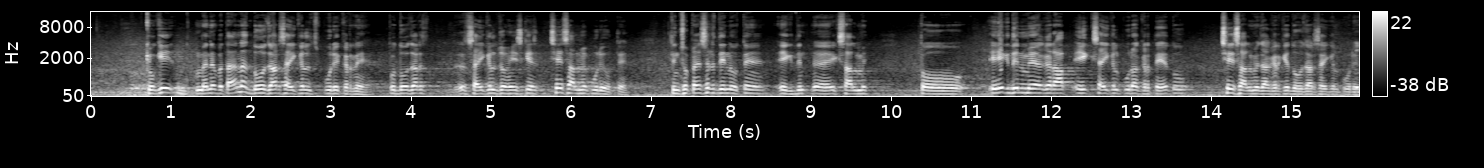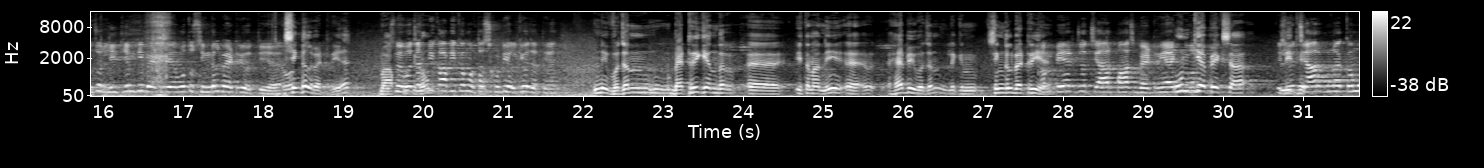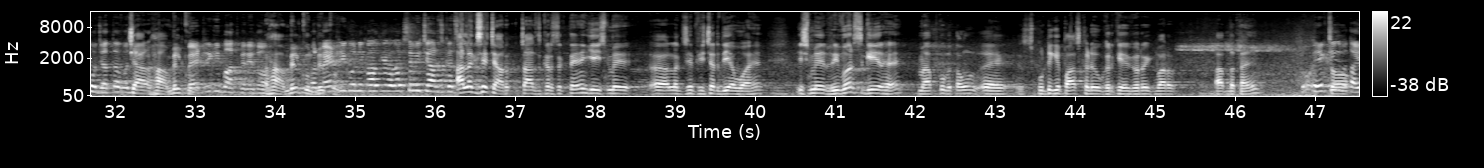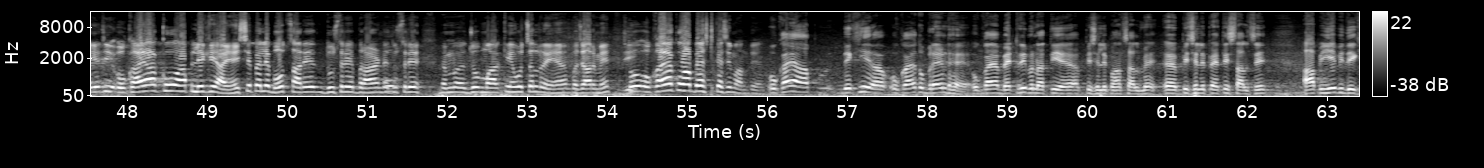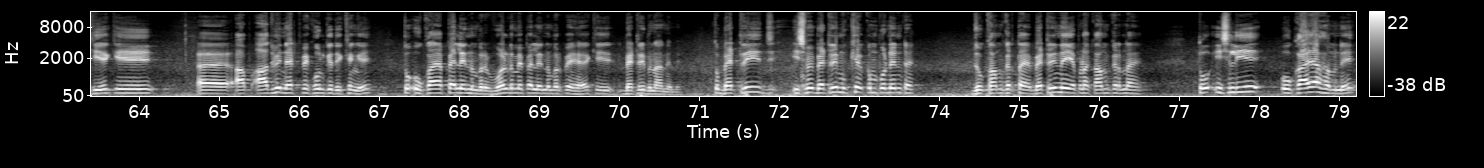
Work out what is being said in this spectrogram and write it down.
क्योंकि मैंने बताया ना 2000 साइकिल पूरे करने हैं तो 2000 साइकिल जो है इसके छः साल में पूरे होते हैं। तीन सौ पैंसठ दिन होते हैं एक दिन एक साल में। तो एक दिन में अगर आप एक साइकिल पूरा करते हैं तो छः साल में जाकर के 2000 साइकिल पूरे। तो जो लिथियम की बैटरी है वो तो सिंगल बैटरी होती है। सिंगल बैटरी है। मैं उसमें आपको वज़न भी काफ़ी कम होता है स्कूटी हल्की हो जाती है। नहीं वज़न बैटरी के अंदर इतना नहीं है भी वज़न लेकिन सिंगल बैटरी है। जो चार पाँच बैटरियाँ हैं, उनकी अपेक्षा इसमें थे चार गुना कम हो जाता है चार, हाँ, बिल्कुल। बैटरी की बात करें तो हाँ, बिल्कुल, और बिल्कुल। बैटरी को निकाल के अलग से भी चार्ज कर अलग से चार्ज चार्ज कर सकते हैं। ये इसमें अलग से फीचर दिया हुआ है। इसमें रिवर्स गियर है। मैं आपको बताऊँ स्कूटी के पास खड़े होकर के अगर एक बार आप बताएँ। तो एक चीज़ बताइए जी ओकाया को आप लेके आए हैं। इससे पहले बहुत सारे दूसरे ब्रांड दूसरे जो मार्के हैं वो चल रहे हैं बाज़ार में। तो ओकाया को आप बेस्ट कैसे मानते हैं? ओकाया आप देखिए ओकाया तो ब्रांड है। ओकाया बैटरी बनाती है पिछले पाँच साल में पिछले पैंतीस साल से। आप ये भी देखिए कि आप आज भी नेट पे खोल के देखेंगे तो ओकाया पहले नंबर वर्ल्ड में पहले नंबर पे है कि बैटरी बनाने में। तो बैटरी इसमें बैटरी मुख्य कंपोनेंट है जो काम करता है। बैटरी नहीं अपना काम करना है। तो इसलिए ओकाया हमने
